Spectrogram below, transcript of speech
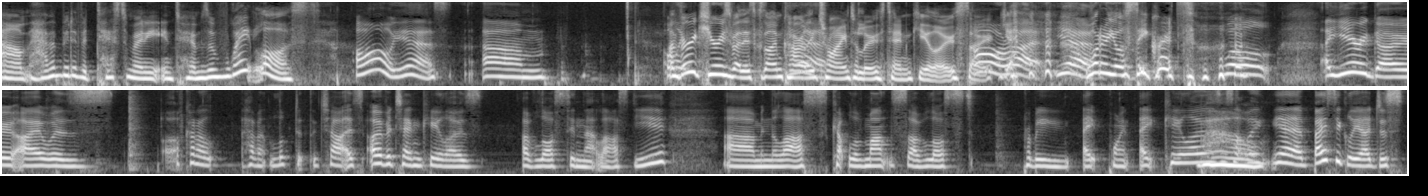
um, have a bit of a testimony in terms of weight loss. Oh yes. Um, I'm like- very curious about this because I'm currently Yeah. trying to lose 10 kilos. So, Oh, yeah. right, yeah. what are your secrets? well, a year ago, I was. I've kind of haven't looked at the chart. It's over ten kilos I've lost in that last year. Um, in the last couple of months, I've lost probably eight point eight kilos Wow. or something. Yeah, basically, I just.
